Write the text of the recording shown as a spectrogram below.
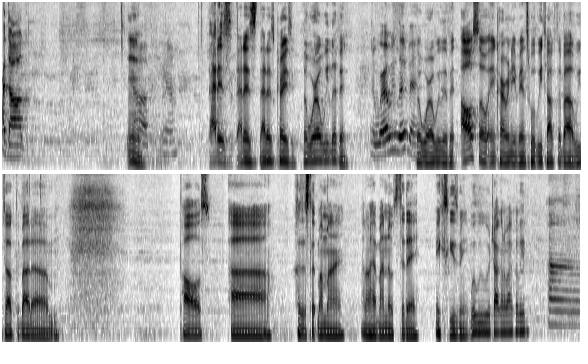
a dog. Mm. Dog, know. That is that is that is crazy. The world we live in. The world we live in. the world we live in. Also in current events, what we talked about, we talked about um pause. Uh cause it slipped my mind. I don't have my notes today. Excuse me. What we were talking about, Khalyeda? Um,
